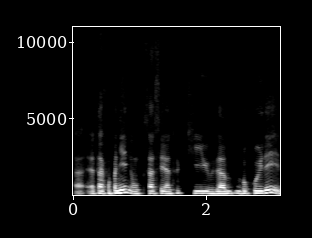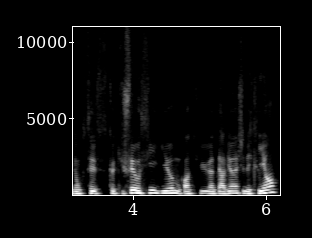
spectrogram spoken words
à t'accompagner. Donc, ça, c'est un truc qui vous a beaucoup aidé. Et donc, c'est ce que tu fais aussi, Guillaume, quand tu interviens chez des clients.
